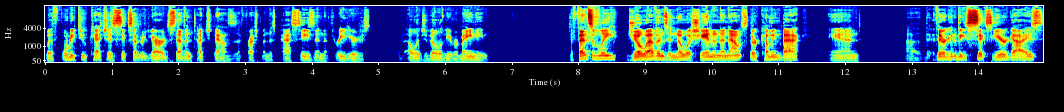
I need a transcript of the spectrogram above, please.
with 42 catches, 600 yards, seven touchdowns as a freshman this past season, and three years of eligibility remaining. Defensively, Joe Evans and Noah Shannon announced they're coming back, and uh, they're going to be six year guys.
